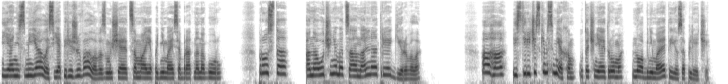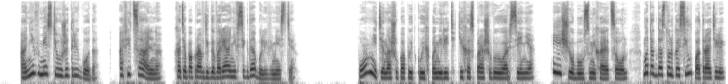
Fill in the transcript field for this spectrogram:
Я не смеялась, я переживала, возмущается Майя, поднимаясь обратно на гору. Просто она очень эмоционально отреагировала. «Ага, истерическим смехом», — уточняет Рома, но обнимает ее за плечи. Они вместе уже три года. Официально, хотя, по правде говоря, они всегда были вместе. «Помните нашу попытку их помирить?» — тихо спрашиваю у Арсения. «Еще бы», — усмехается он. «Мы тогда столько сил потратили,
